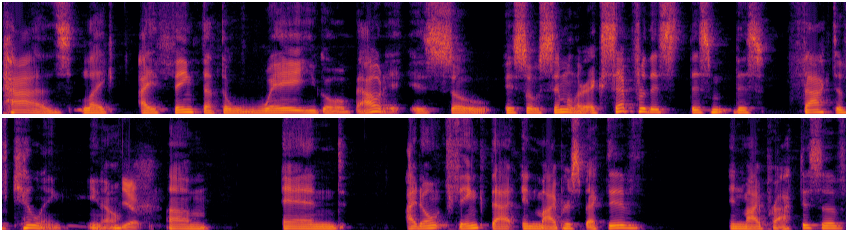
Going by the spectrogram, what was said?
paths. Like i think that the way you go about it is so is so similar except for this this this fact of killing you know? Yep. Um and i don't think that in my perspective in my practice of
